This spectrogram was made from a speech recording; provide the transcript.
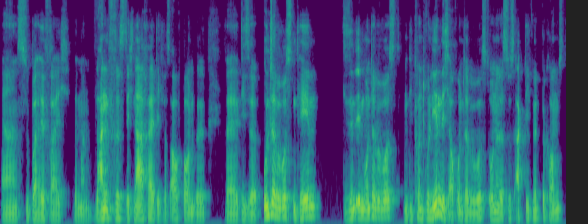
äh, ist super hilfreich, wenn man langfristig nachhaltig was aufbauen will. Weil diese unterbewussten Themen, die sind eben unterbewusst und die kontrollieren dich auch unterbewusst, ohne dass du es aktiv mitbekommst.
